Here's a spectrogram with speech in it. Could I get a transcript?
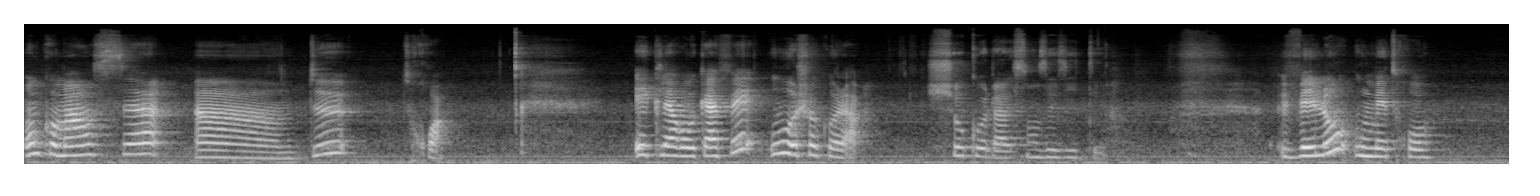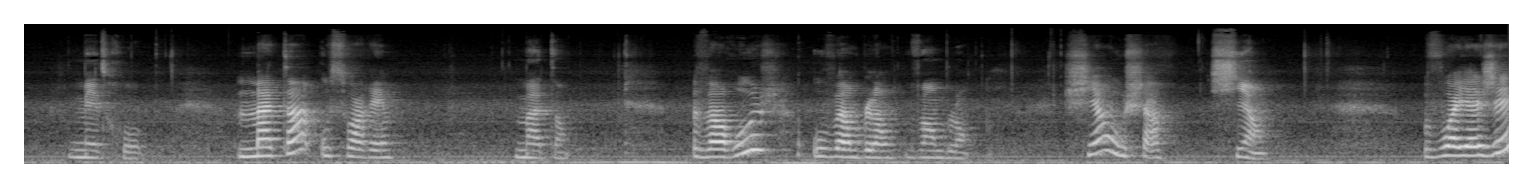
On commence. Un, deux, trois. Éclair au café ou au chocolat? Chocolat, sans hésiter. Vélo ou métro? Métro. Matin ou soirée? Matin. Vin rouge ou vin blanc? Vin blanc. Chien ou chat? Chien. Voyager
